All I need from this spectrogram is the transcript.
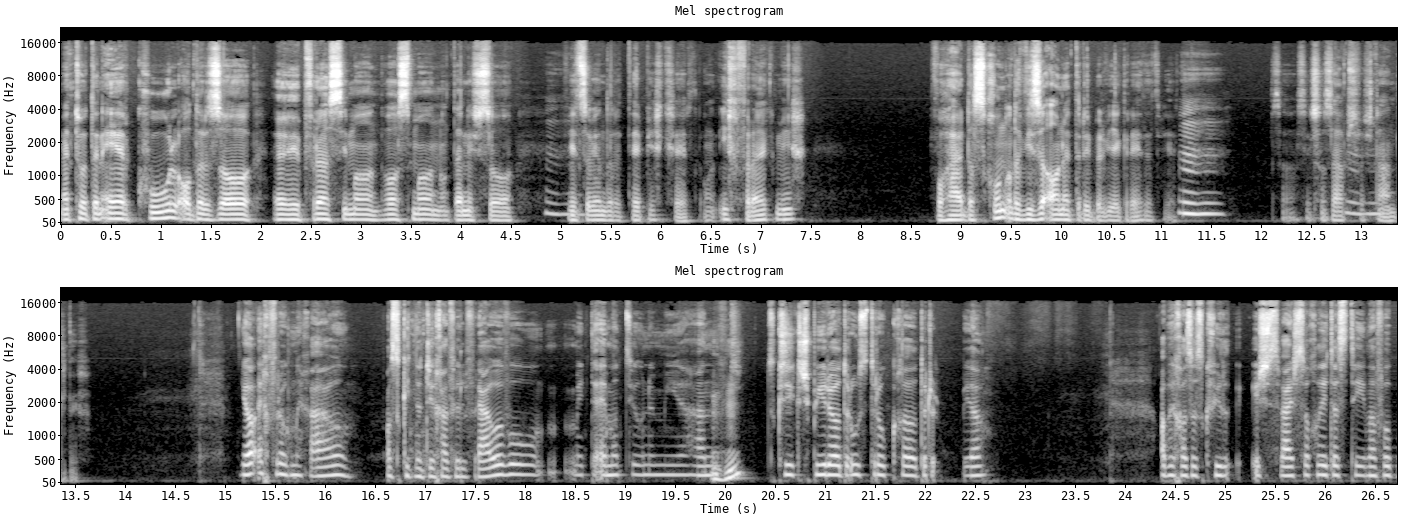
Man tut dann eher cool oder so, hey, Fresse Mann, was Mann. Und dann ist so, wird so wie unter den Teppich gekehrt. Und ich frage mich, woher das kommt oder wieso auch nicht darüber wie geredet wird. Mhm. So, es ist so selbstverständlich. Ja, ich frage mich auch. Also, es gibt natürlich auch viele Frauen, die mit den Emotionen Mühe haben, Mhm. das Gesicht spüren oder ausdrücken. Oder, ja. Aber ich habe so das Gefühl, ist es weißt, so ein bisschen das Thema von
